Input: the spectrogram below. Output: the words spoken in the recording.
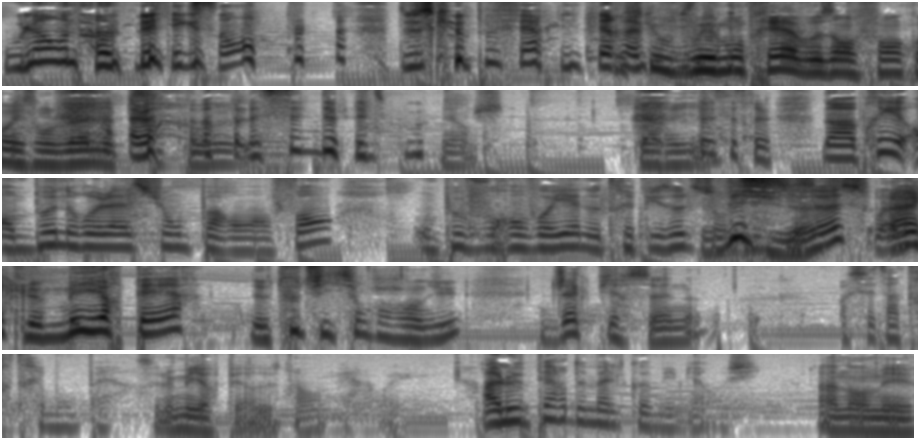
où là on a un bel exemple de ce que peut faire une mère Est-ce que vous pouvez montrer à vos enfants quand ils sont jeunes Alors, la scène de la douche. Merde. Très bien. Non, après, en bonne relation parent-enfant, on peut vous renvoyer à notre épisode sur This This Is Is Us, voilà. avec le meilleur père de toute fiction confondue, Jack Pearson. Oh, C'est un très très bon père. C'est le meilleur père de tout. Ah, père, oui. Ah, le père de Malcolm est bien aussi. Ah non, mais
